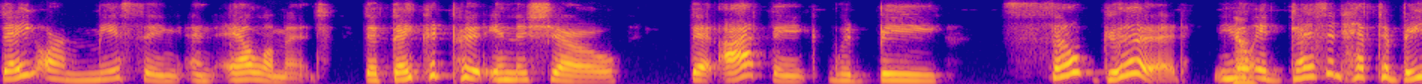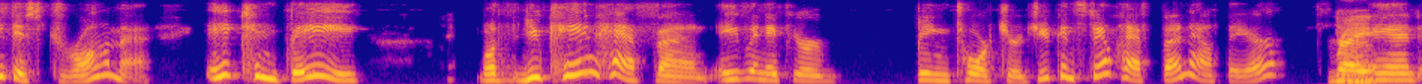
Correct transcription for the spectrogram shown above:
They are missing an element that they could put in the show that I think would be so good. You know, it doesn't have to be this drama. It can be, well, you can have fun even if you're being tortured. You can still have fun out there Right. and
